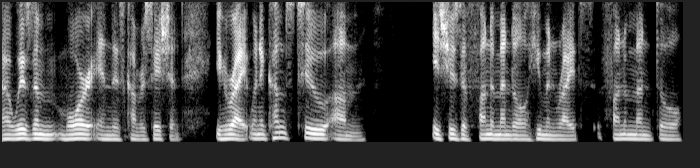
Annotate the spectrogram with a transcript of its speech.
uh, wisdom more in this conversation. You're right. When it comes to um, issues of fundamental human rights, fundamental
